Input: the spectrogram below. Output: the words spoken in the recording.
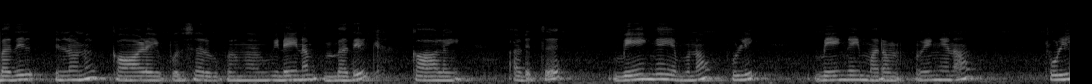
பதில். இன்னொன்று காளை புதுசாக இருக்குது பாருங்கள் விடைனா பதில் காளை அடுத்து வேங்கை அப்படின்னா புளி வேங்கை மரம். வேங்கைனா புளி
